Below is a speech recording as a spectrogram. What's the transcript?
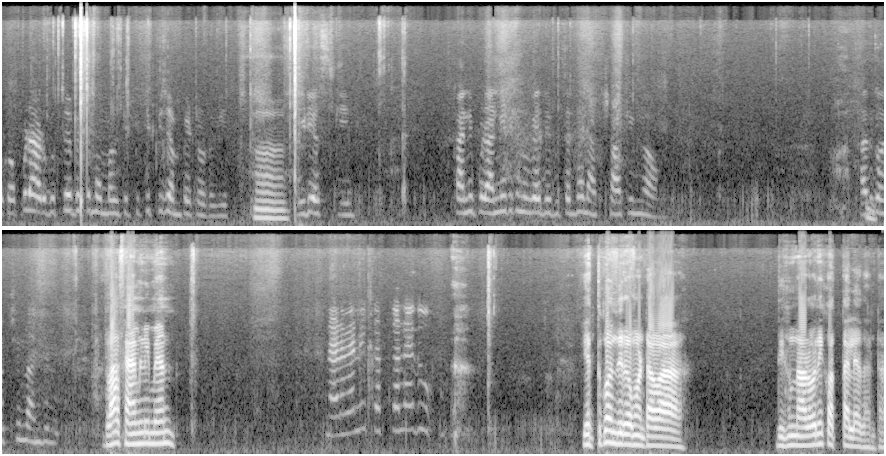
ఒకప్పుడు ఆడు కూర్చోబెట్టి మమ్మల్ని తిప్పి తిప్పి చంపేటోడు ఆ, వీడియోస్కి కానీ ఇప్పుడు అన్నిటికీ నువ్వే తిరుగుతుంటే నాకు షాకింగ్గా ఉంది. అది వచ్చింది అంజలి. రా ఫ్యామిలీ మ్యాన్. ఎత్తుకొని తిరగమంటావా? దీనికి నడవని కొత్త లేదంట.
